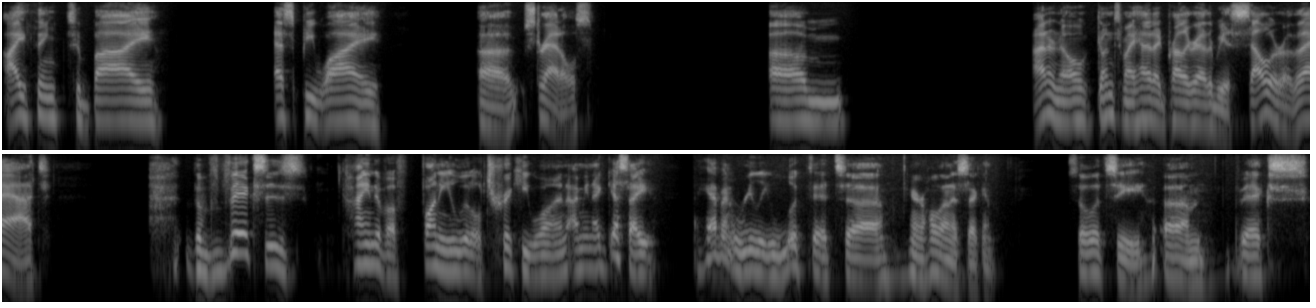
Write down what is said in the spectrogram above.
I think, to buy SPY uh, straddles. Um, I don't know. Gun to my head, I'd probably rather be a seller of that. The VIX is kind of a funny little tricky one. I mean, I guess I I haven't really looked at uh here, hold on a second. So let's see. Um VIX.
